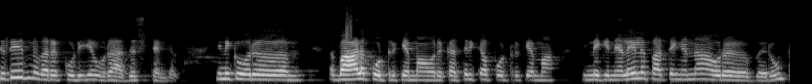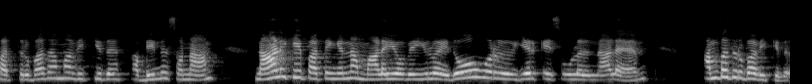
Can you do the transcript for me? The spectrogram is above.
திடீர்னு வரக்கூடிய ஒரு அதிர்ஷ்டங்கள். இன்னைக்கு ஒரு வாழை போட்டிருக்கேம்மா ஒரு கத்திரிக்காய் போட்டிருக்கேம்மா இன்னைக்கு நிலையில பாத்தீங்கன்னா ஒரு வெறும் பத்து ரூபாய் தாம்மா விக்குது அப்படின்னு சொன்னா நாளைக்கே பாத்தீங்கன்னா மழையோ வெயிலோ ஏதோ ஒரு இயற்கை சூழல்னால ஐம்பது ரூபாய் விற்குது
